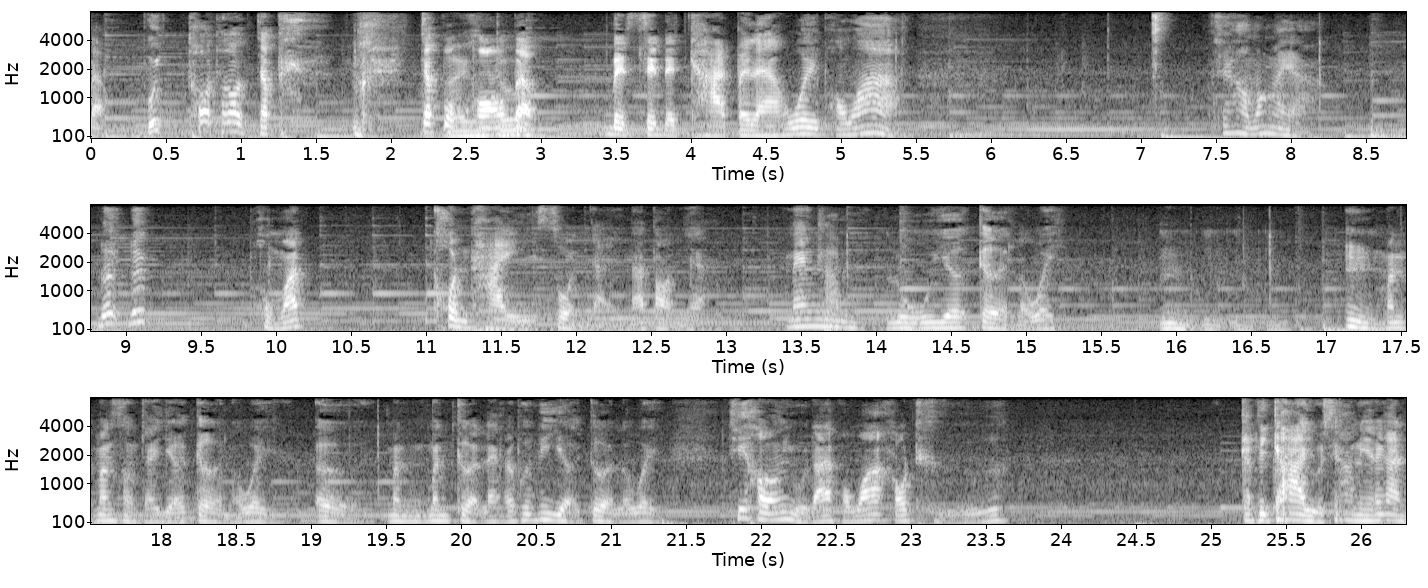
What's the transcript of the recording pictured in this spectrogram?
แบบอุ้ยโทษโทษจะจะปกครองแบบเบ็ดเสร็จเด็ดขาดไปแล้วเว้ยเพราะว่า ใช้คำว่าไงอะด้วยด้วยผมว่าคนไทยส่วนใหญ่นะตอนเนี้ย แม่งครับรู้เยอะเกินแล้วเว้ยอืมอืมอืมอืมอืมมันมันสนใจเยอะเกินแล้วเว้ยเออ มันมันเกิดแรงกระเพื่อมที่เยอะเกินแล้วเว้ยที่เขาต้องอยู่ได้ เพราะว่าเขาถือกติกาอยู่ใช้คำนี้แล้วกัน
